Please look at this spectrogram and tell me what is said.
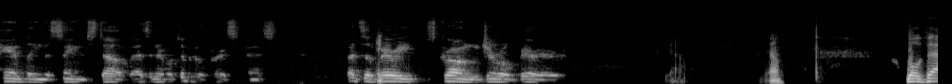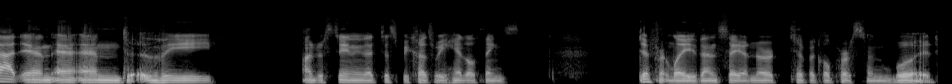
handling the same stuff as a neurotypical person is that's a very strong general barrier. Yeah, yeah. Well, that and and, and the understanding that just because we handle things differently than say a neurotypical person would,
